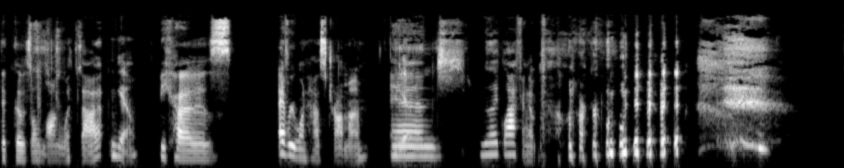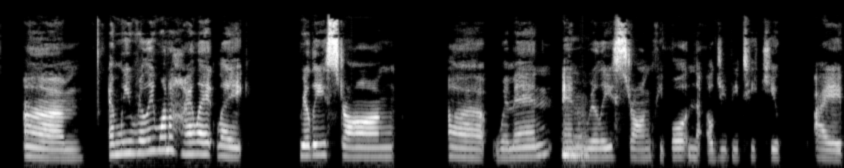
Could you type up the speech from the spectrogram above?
that goes along with that, Yeah. because everyone has trauma Yeah. and we like laughing about our own. um and we really want to highlight like really strong uh women and Mhm. really strong people in the lgbtqia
